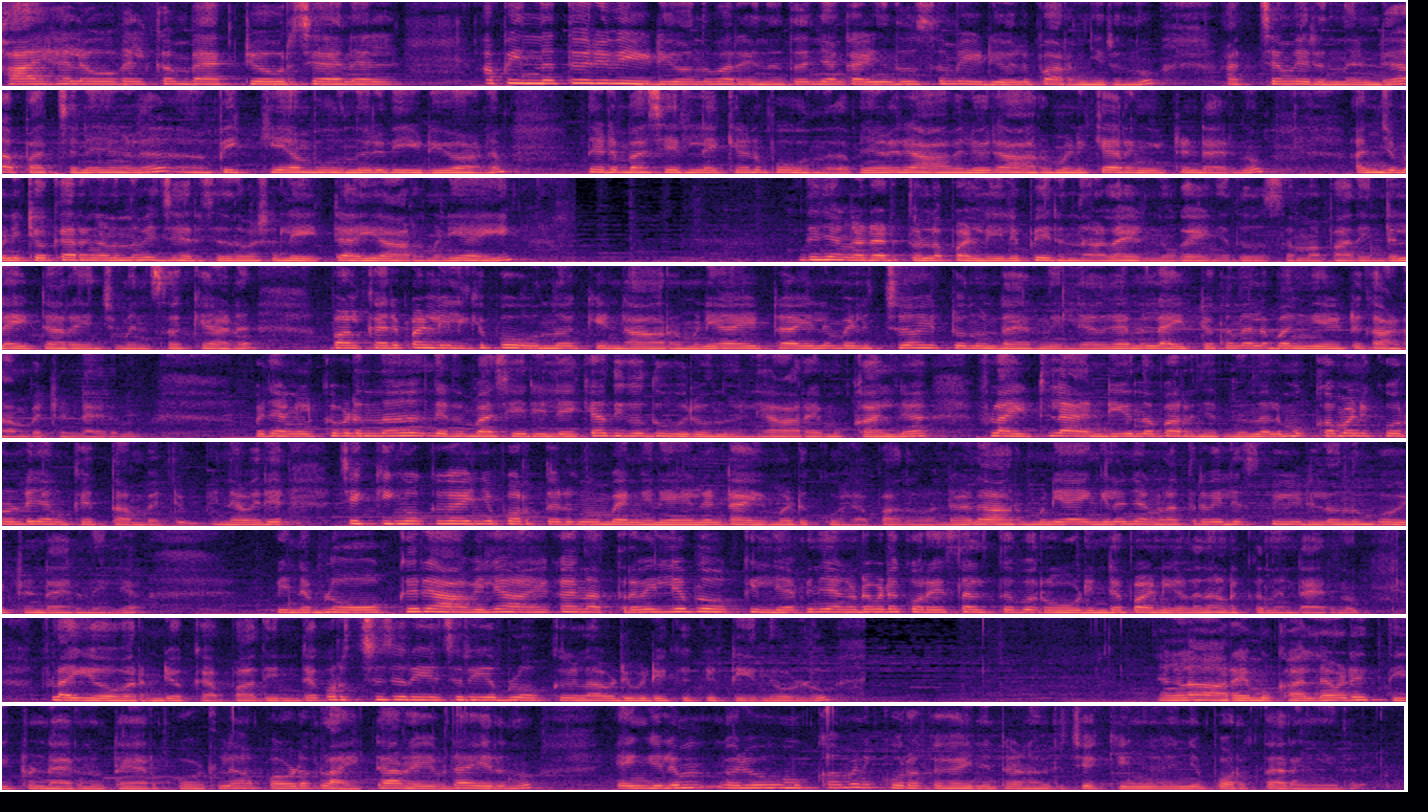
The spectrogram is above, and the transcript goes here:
Hi hello welcome back to our channel അപ്പോൾ ഇന്നത്തെ ഒരു വീഡിയോ എന്ന് പറയുന്നത് ഞാൻ കഴിഞ്ഞ ദിവസം വീഡിയോയിൽ പറഞ്ഞിരുന്നു. അച്ഛൻ വരുന്നുണ്ട്. അപ്പോൾ അച്ഛനെ ഞങ്ങൾ പിക്ക് ചെയ്യാൻ പോകുന്ന ഒരു വീഡിയോ ആണ്. നെടുമ്പാശ്ശേരിയിലേക്കാണ് പോകുന്നത്. അപ്പോൾ ഞങ്ങൾ രാവിലെ ഒരു ആറു മണിക്ക് ഇറങ്ങിയിട്ടുണ്ടായിരുന്നു. അഞ്ച് മണിക്കൊക്കെ ഇറങ്ങണമെന്ന് വിചാരിച്ചിരുന്നു. പക്ഷേ ലേറ്റായി ആറു മണിയായി. ഇത് ഞങ്ങളുടെ അടുത്തുള്ള പള്ളിയിൽ പെരുന്നാളായിരുന്നു കഴിഞ്ഞ ദിവസം. അപ്പോൾ അതിന്റെ ലൈറ്റ് അറേഞ്ച്മെന്റ്സ് ഒക്കെയാണ്. അപ്പോൾ ആൾക്കാർ പള്ളിയിലേക്ക് പോകുന്നതൊക്കെ ഉണ്ട് ആറു മണിയായിട്ടായാലും വെളിച്ചമായിട്ടൊന്നും ഉണ്ടായിരുന്നില്ല അത് കാരണം ലൈറ്റൊക്കെ നല്ല ഭംഗിയായിട്ട് കാണാൻ പറ്റുന്നുണ്ടായിരുന്നു. അപ്പോൾ ഞങ്ങൾക്ക് ഇവിടുന്ന് നെടുമ്പാശ്ശേരിയിലേക്ക് അധികം ദൂരമൊന്നുമില്ല. ആറേ മുക്കാലിന് ഫ്ലൈറ്റ് ലാൻഡ് ചെയ്യുന്ന പറഞ്ഞിരുന്നു. എന്നാലും മുക്കാൽ മണിക്കൂർ കൊണ്ട് ഞങ്ങൾക്ക് എത്താൻ പറ്റും. പിന്നെ അവർ ചെക്കിംഗ് ഒക്കെ കഴിഞ്ഞ് പുറത്തെടുക്കുമ്പോൾ എങ്ങനെയായാലും ടൈം എടുക്കുമല്ലോ അപ്പോൾ അതുകൊണ്ടാണ് ആറു മണിയായെങ്കിലും ഞങ്ങൾ അത്ര വലിയ സ്പീഡിലൊന്നും പോയിട്ടുണ്ടായിരുന്നില്ല. പിന്നെ ബ്ലോക്ക് രാവിലെ ആയ കാരണം അത്ര വലിയ ബ്ലോക്ക് ഇല്ല. പിന്നെ ഞങ്ങളുടെ ഇവിടെ കുറേ സ്ഥലത്ത് റോഡിന്റെ പണികൾ നടക്കുന്നുണ്ടായിരുന്നു. ഫ്ലൈ ഓവറിന്റെ ഒക്കെ. അപ്പോൾ അതിന്റെ കുറച്ച് ചെറിയ ചെറിയ ബ്ലോക്കുകൾ അവിടെ ഇവിടെയൊക്കെ കിട്ടിയെന്നേ ഉള്ളൂ. ഞങ്ങൾ ആറേ മുക്കാലിന് അവിടെ എത്തിയിട്ടുണ്ടായിരുന്നു കേട്ടോ എയർപോർട്ടിൽ അപ്പോൾ അവിടെ ഫ്ലൈറ്റ് അറൈവ്ഡ് ആയിരുന്നു. എങ്കിലും ഒരു മുക്കാൽ മണിക്കൂറൊക്കെ കഴിഞ്ഞിട്ടാണ് അവർ ചെക്കിങ് കഴിഞ്ഞ് പുറത്തിറങ്ങിയത്.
